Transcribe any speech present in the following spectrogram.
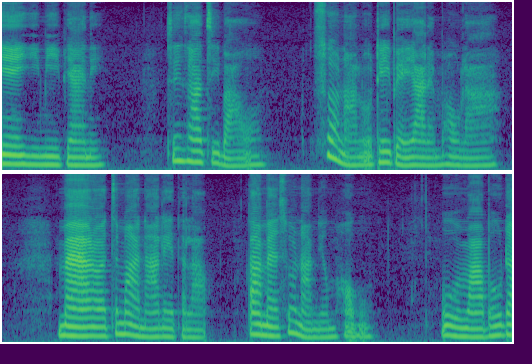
ရင်ရီမီပြန်နေစဉ်းစားကြည့်ပါဦးစွန့်နာလို့အထိပ္ပယ်ရတယ်မဟုတ်လားအမှန်ကတော့ကျမနားလေတလောက်တာမန်စွန့်နာမျိုးမဟုတ်ဘူးဥပမာဗုဒ္ဓ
